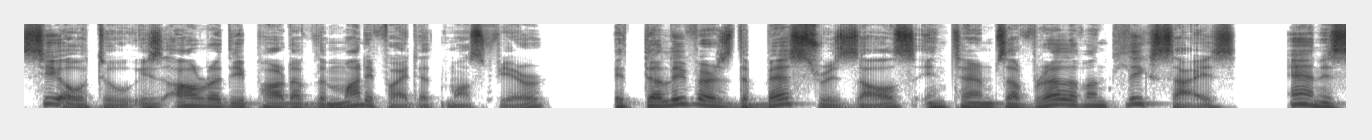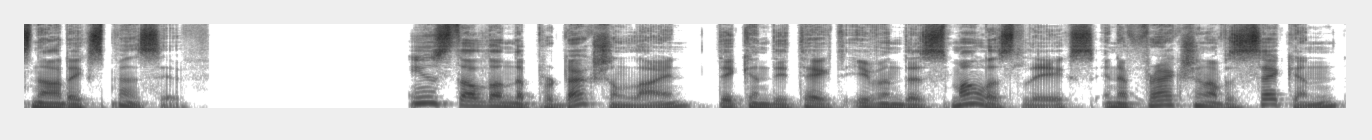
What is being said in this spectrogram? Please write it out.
CO2 is already part of the modified atmosphere. It delivers the best results in terms of relevant leak size and is not expensive. Installed on the production line, they can detect even the smallest leaks in a fraction of a second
